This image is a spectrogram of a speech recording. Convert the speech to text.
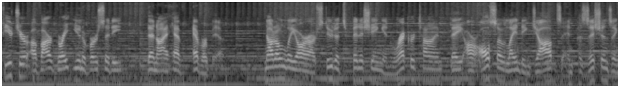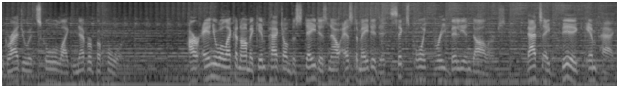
future of our great university than I have ever been. Not only are our students finishing in record time, they are also landing jobs and positions in graduate school like never before. Our annual economic impact on the state is now estimated at $6.3 billion. That's a big impact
